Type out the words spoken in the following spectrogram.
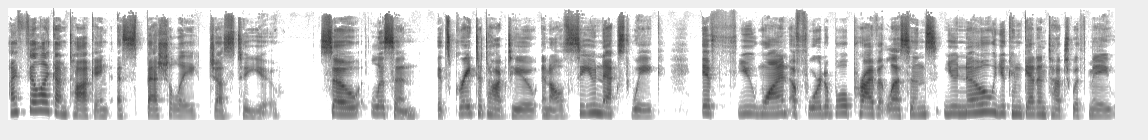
I feel like I'm talking especially just to you. So listen, it's great to talk to you, and I'll see you next week. If you want affordable private lessons, you know you can get in touch with me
